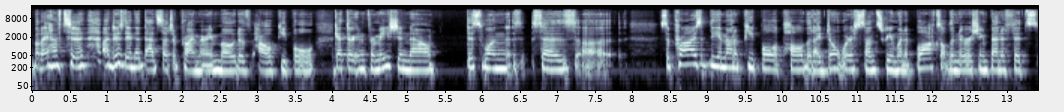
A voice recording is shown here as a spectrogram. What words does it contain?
But I have to understand that that's such a primary mode of how people get their information now. This one says uh, surprised at the amount of people appalled that I don't wear sunscreen when it blocks all the nourishing benefits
